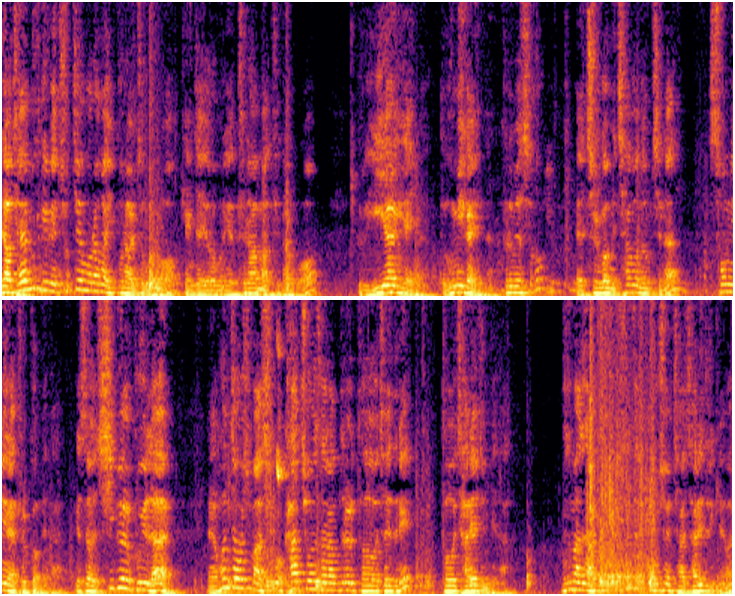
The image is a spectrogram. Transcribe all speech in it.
야 대한민국에 축제 문화가 있구나 할 정도로 굉장히 여러분에게 드라마틱하고 그리고 이야기가 있는 또 의미가 있는 그러면서도 예, 즐거움이 차고 넘치는 송년회 될 겁니다. 그래서 12월 9일 날 예, 혼자 오지 마시고 같이 온 사람들을 더 저희들이 더 잘해줍니다. 무슨 말인지 알죠? 선생님 오시면 잘 잘해드릴게요.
